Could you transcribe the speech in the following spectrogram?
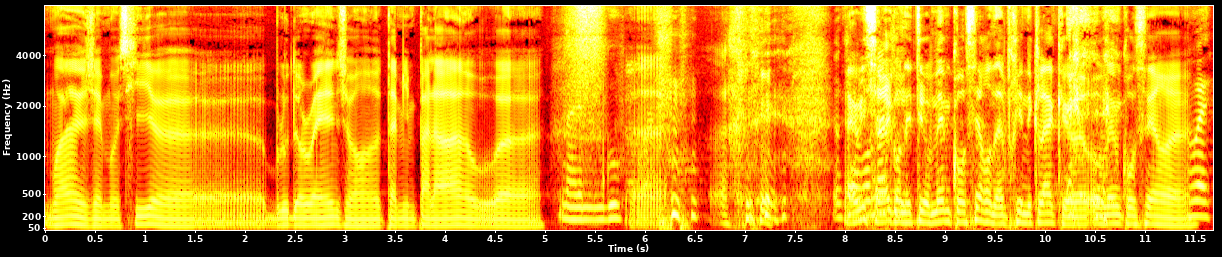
moi j'aime aussi euh, Blue Orange, Tamim Pala ou. Euh, On a le même goût. euh, Donc, ah oui, c'est vrai qu'on était au même concert, on a pris une claque euh, au même concert. euh, Ouais.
